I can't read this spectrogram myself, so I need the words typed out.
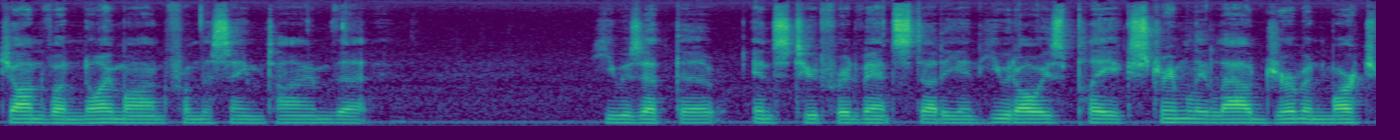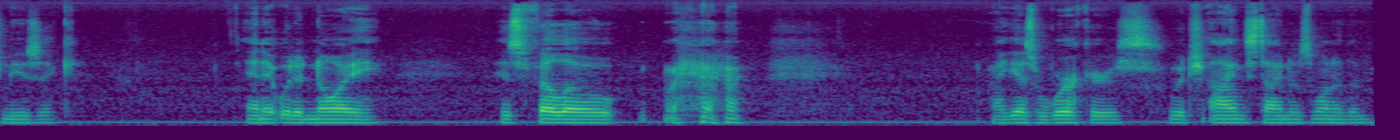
John von Neumann from the same time that he was at the Institute for Advanced Study and he would always play extremely loud German march music. And it would annoy his fellow, I guess, workers, which Einstein was one of them.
